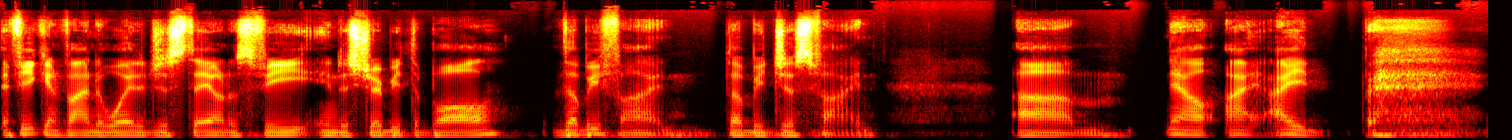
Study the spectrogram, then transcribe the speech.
if he can find a way to just stay on his feet and distribute the ball, they'll be fine. They'll be just fine. Um, now, I, I,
